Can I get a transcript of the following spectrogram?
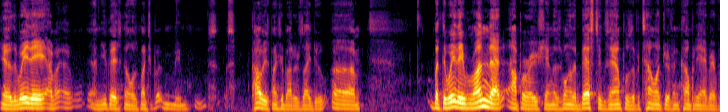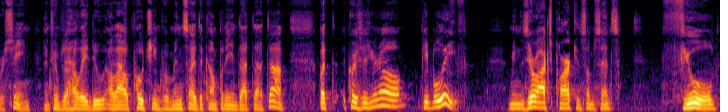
you know, the way they, you guys know as much about, I mean, probably as much about it as I do. Um, but the way they run that operation is one of the best examples of a talent-driven company I've ever seen in terms of how they do allow poaching from inside the company and dot dot dot. But of course, as you know, people leave. I mean, Xerox PARC, in some sense, fueled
